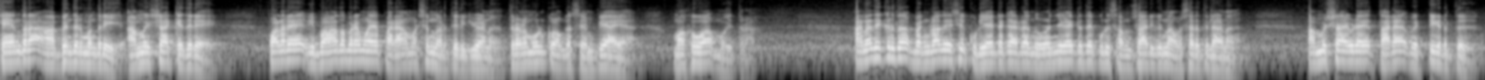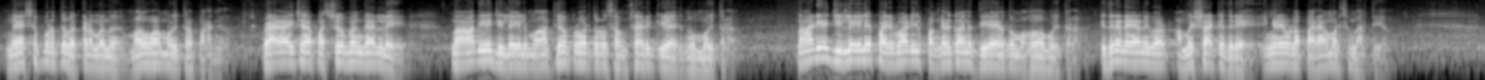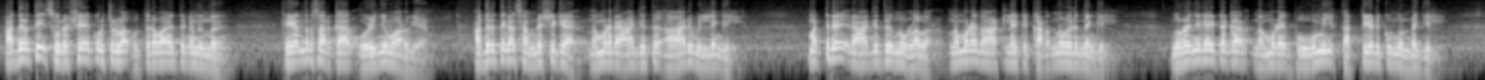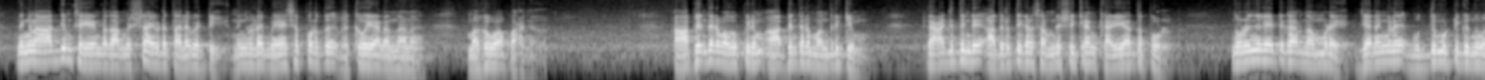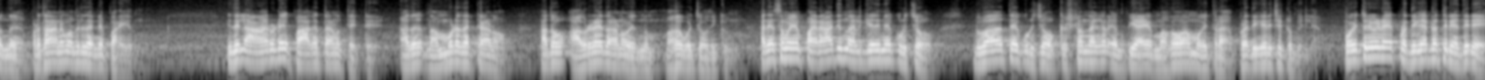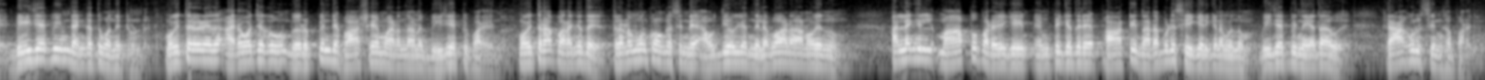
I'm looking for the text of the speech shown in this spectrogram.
കേന്ദ്ര ആഭ്യന്തരമന്ത്രി അമിത്ഷാക്കെതിരെ വളരെ വിവാദപരമായ പരാമർശം നടത്തിയിരിക്കുകയാണ് തൃണമൂൽ കോൺഗ്രസ് എം പിയായ മഹുവ മൊയ്ത്ര. അനധികൃത ബംഗ്ലാദേശി കുടിയേറ്റക്കാരുടെ നുഴഞ്ഞുകയറ്റത്തെക്കുറിച്ച് സംസാരിക്കുന്ന അവസരത്തിലാണ് അമിത്ഷായുടെ തല വെട്ടിയെടുത്ത് മേശപ്പുറത്ത് വെക്കണമെന്ന് മഹുവ മൊയ്ത്ര പറഞ്ഞത്. വ്യാഴാഴ്ച പശ്ചിമ ബംഗാളിലെ നാദിയ ജില്ലയിൽ മാധ്യമപ്രവർത്തകർ സംസാരിക്കുകയായിരുന്നു മൊയ്ത്ര. നാടിയ ജില്ലയിലെ പരിപാടിയിൽ പങ്കെടുക്കാനെത്തിയായിരുന്നു മഹുവ മൊയ്ത്ര. ഇതിനിടെയാണ് ഇവർ അമിത്ഷാക്കെതിരെ ഇങ്ങനെയുള്ള പരാമർശം നടത്തിയത്. അതിർത്തി സുരക്ഷയെക്കുറിച്ചുള്ള ഉത്തരവാദിത്തങ്ങളിൽ നിന്ന് കേന്ദ്ര സർക്കാർ ഒഴിഞ്ഞു മാറുകയാണ്. അതിർത്തികൾ സംരക്ഷിക്കാൻ നമ്മുടെ രാജ്യത്ത് ആരുമില്ലെങ്കിൽ മറ്റൊരു രാജ്യത്തു നിന്നുള്ളവർ നമ്മുടെ നാട്ടിലേക്ക് കടന്നു വരുന്നെങ്കിൽ നുഴഞ്ഞുകയറ്റക്കാർ നമ്മുടെ ഭൂമി തട്ടിയെടുക്കുന്നുണ്ടെങ്കിൽ നിങ്ങൾ ആദ്യം ചെയ്യേണ്ടത് അമിത്ഷായുടെ തലവെട്ടി നിങ്ങളുടെ മേശപ്പുറത്ത് വെക്കുകയാണെന്നാണ് മഹുവ പറഞ്ഞത്. ആഭ്യന്തര വകുപ്പിനും ആഭ്യന്തര മന്ത്രിക്കും രാജ്യത്തിന്റെ അതിർത്തികൾ സംരക്ഷിക്കാൻ കഴിയാത്തപ്പോൾ നുഴഞ്ഞുകയറ്റക്കാർ നമ്മുടെ ജനങ്ങളെ ബുദ്ധിമുട്ടിക്കുന്നുവെന്ന് പ്രധാനമന്ത്രി തന്നെ പറയുന്നു. ഇതിൽ ആരുടെ ഭാഗത്താണ് തെറ്റ്? അത് നമ്മുടെ തെറ്റാണോ? അതോ അവരുടേതാണോ എന്നും മഹബൂബ് ചോദിക്കുന്നു. അതേസമയം പരാതി നൽകിയതിനെക്കുറിച്ചോ വിവാദത്തെക്കുറിച്ചോ കൃഷ്ണനഗർ എം പി ആയ മഹോബ മൊയ്ത്ര പ്രതികരിച്ചിട്ടുമില്ല. മൊയ്ത്രയുടെ പ്രതികരണത്തിനെതിരെ ബി ജെ പിയും രംഗത്ത് വന്നിട്ടുണ്ട്. മൊയ്ത്രയുടേത് അരോചകവും വെറുപ്പിന്റെ ഭാഷയുമാണെന്നാണ് ബി ജെ പി പറയുന്നത്. മൊയ്ത്ര പറഞ്ഞത് തൃണമൂൽ കോൺഗ്രസിന്റെ ഔദ്യോഗിക നിലപാടാണോ എന്നും അല്ലെങ്കിൽ മാപ്പ് പറയുകയും എം പിക്കെതിരെ പാർട്ടി നടപടി സ്വീകരിക്കണമെന്നും ബി നേതാവ് രാഹുൽ സിൻഹ പറഞ്ഞു.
